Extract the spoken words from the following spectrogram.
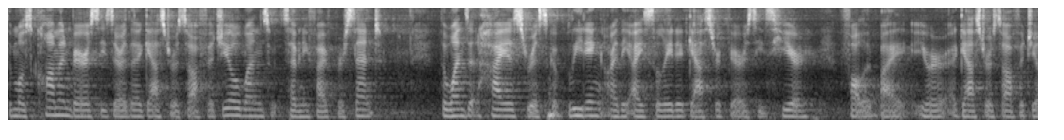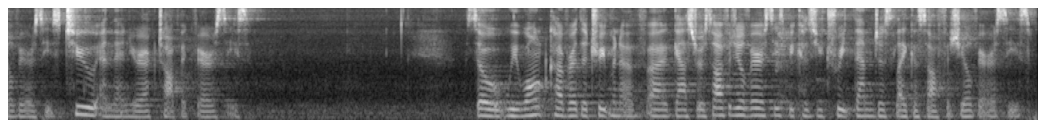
The most common varices are the gastroesophageal ones with 75%. The ones at highest risk of bleeding are the isolated gastric varices here, followed by your gastroesophageal varices 2, and then your ectopic varices. So we won't cover the treatment of uh, gastroesophageal varices because you treat them just like esophageal varices.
